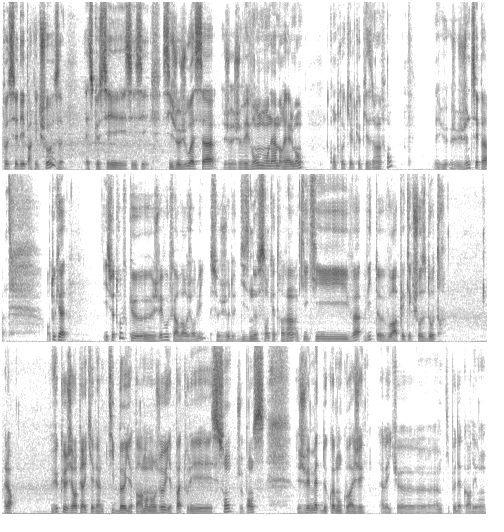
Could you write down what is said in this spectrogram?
possédé par quelque chose? Est-ce que c'est, si je joue à ça, je, vais vendre mon âme réellement contre quelques pièces de 1 franc? Je, ne sais pas. En tout cas, il se trouve que je vais vous le faire voir aujourd'hui, ce jeu de 1980 qui, qui va vite vous rappeler quelque chose d'autre. Alors, vu que j'ai repéré qu'il y avait un petit bug apparemment dans le jeu, il n'y a pas tous les sons, je pense, je vais mettre de quoi m'encourager avec euh, un petit peu d'accordéon.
